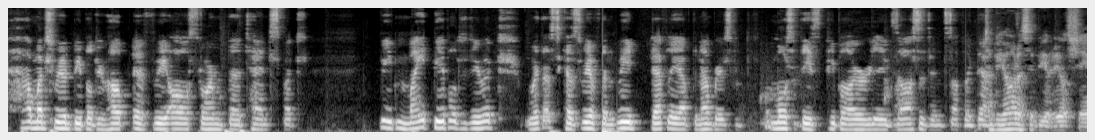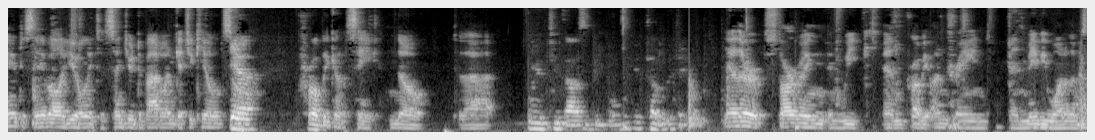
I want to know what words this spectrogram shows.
how much we would be able to help if we all stormed the tents, but we might be able to do it with us because we have the we definitely have the numbers. But most of these people are really exhausted and stuff like that. To be honest, it'd be a real shame to save all of you only to send you into battle and get you killed, so Yeah, probably gonna say no to that. We have 2,000 people. We could totally take it. Yeah, they're starving and weak and probably untrained, and maybe one of them is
